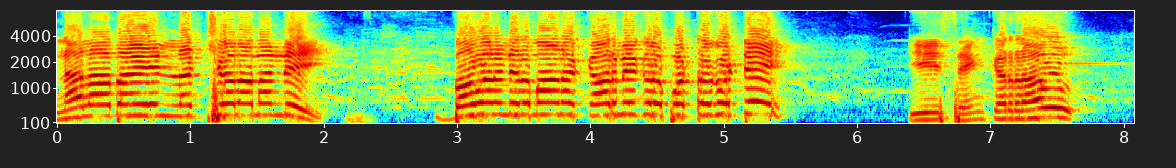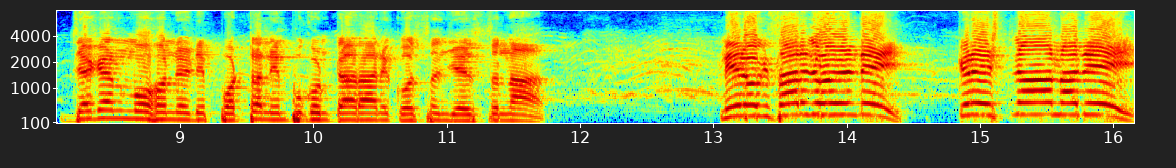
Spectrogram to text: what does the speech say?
నలభై లక్షల మంది భవన నిర్మాణ కార్మికులు పొట్టగొట్టి ఈ శంకర్రావు జగన్మోహన్ రెడ్డి పొట్ట నింపుకుంటారా అని క్వశ్చన్ చేస్తున్నా. మీరు ఒకసారి చూడండి. కృష్ణా నది.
